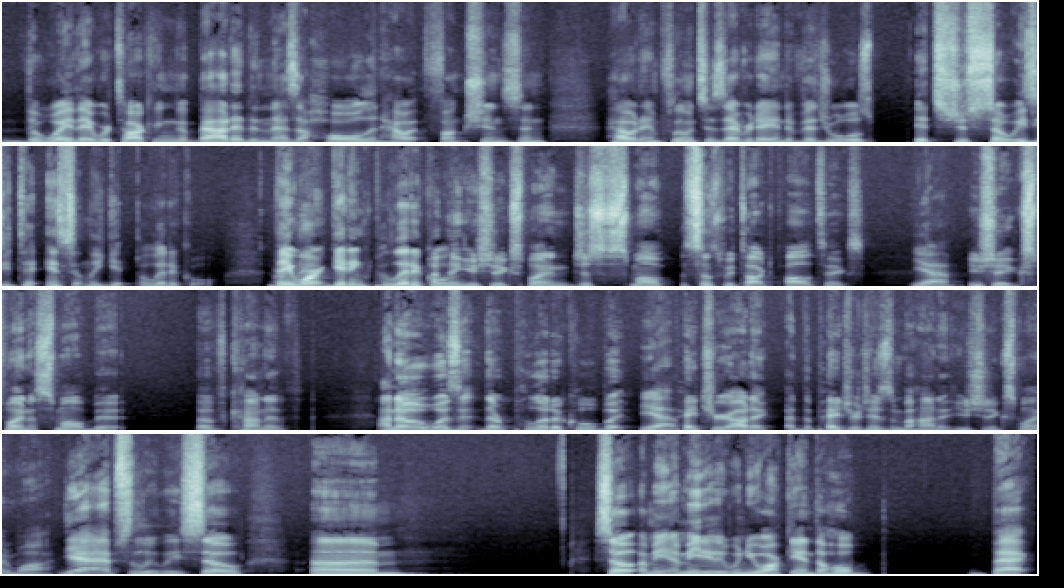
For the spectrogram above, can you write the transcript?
the way they were talking about it and as a whole and how it functions and how it influences everyday individuals, it's just so easy to instantly get political. They think- weren't getting political. I think you should explain just a small. Since we talked politics, yeah, you should explain a small bit of kind of. I know it wasn't they're political, but yeah. patriotic. uh, The patriotism behind it. You should explain why. Yeah, absolutely. So, um, so I mean, immediately when you walk in, the whole back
